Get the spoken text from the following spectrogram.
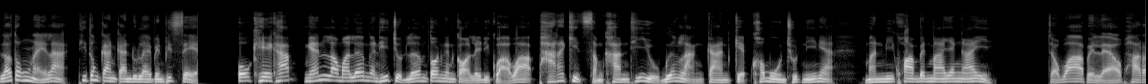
แล้วตรงไหนล่ะ ที่ต้องการการดูแลเป็นพิเศษ โอเคครับ งั้นเรามาเริ่มกันที่จุดเริ่มต้นกันก่อนเลยดีกว่าว่าภารกิจสำคัญที่อยู่เบื้องหลังการเก็บข้อมูลชุดนี้เนี่ย มันมีความเป็นมายังไง จะว่าไปแล้วภาร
